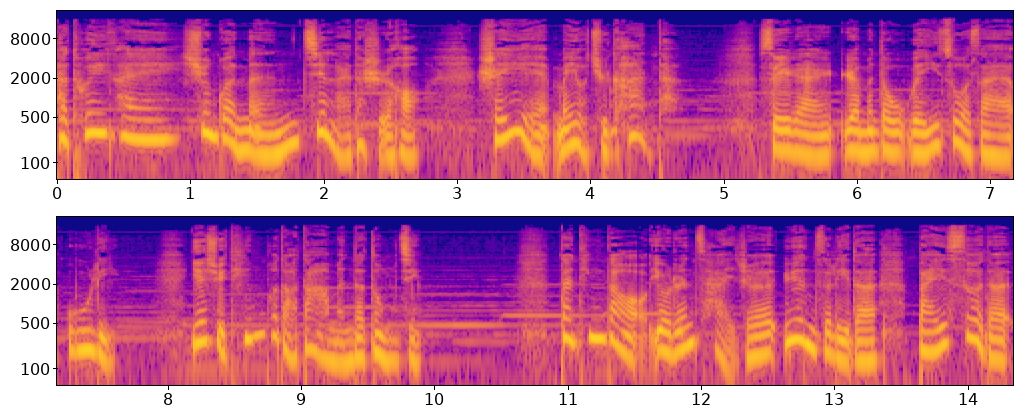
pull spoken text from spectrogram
他推开玄关门进来的时候，谁也没有去看他。虽然人们都围坐在屋里，也许听不到大门的动静，但听到有人踩着院子里的白色的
